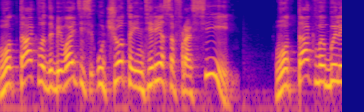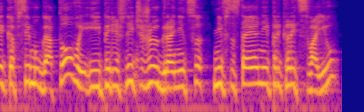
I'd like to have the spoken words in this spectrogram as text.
Вот так вы добиваетесь учета интересов России вот так вы были ко всему готовы и перешли чужую границу, не в состоянии прикрыть свою?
